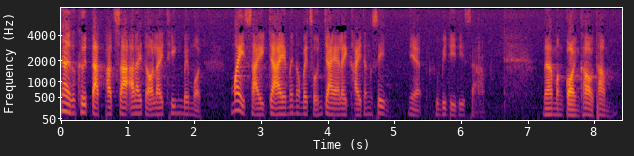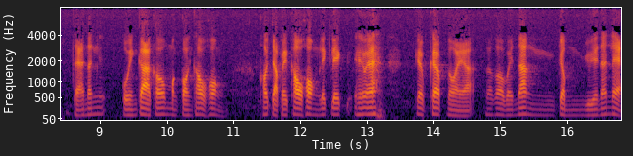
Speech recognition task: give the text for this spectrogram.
นั่นก็คือตัดผัสสะอะไรต่ออะไรทิ้งไปหมด ไม่ใส่ใจไม่ต้องไปสนใจอะไรใครทั้งสิ้น เนี่ยคือวิธีที่สามนะมังกรเข้าถ้ำแต่อันนั้น โกเอนกาเขามังกรเข้าห้องเขาจับไปเข้าห้องเล็กๆใช่ไหมแคบๆหน่อยอะแล้วก็ไปนั่งจำอยู่ในนั้นแหละ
